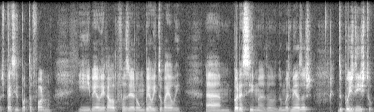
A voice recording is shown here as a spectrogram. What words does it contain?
espécie de plataforma e Bailey acaba por fazer um Bailey to Bailey um, para cima de, umas mesas. Depois disto,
